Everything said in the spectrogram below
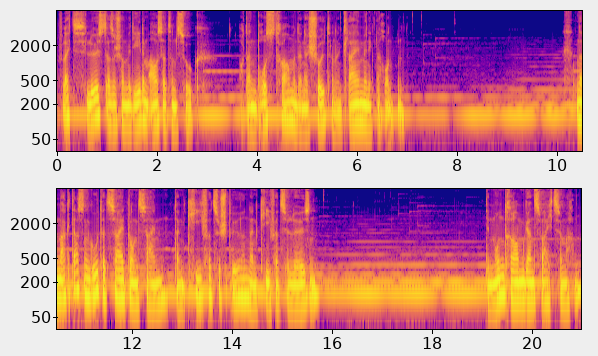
Vielleicht löst also schon mit jedem Ausatemzug auch deinen Brustraum und deine Schultern ein klein wenig nach unten. Und dann mag das ein guter Zeitpunkt sein, deinen Kiefer zu spüren, deinen Kiefer zu lösen den Mundraum ganz weich zu machen.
